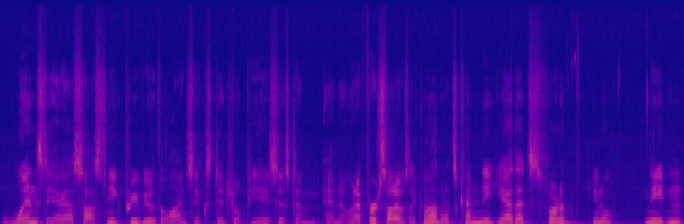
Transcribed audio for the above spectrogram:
Wednesday, I saw a sneak preview of the Line 6 digital PA system, and when I first saw it, I was like, oh, that's kind of neat. Yeah, that's sort of, you know, neat. And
